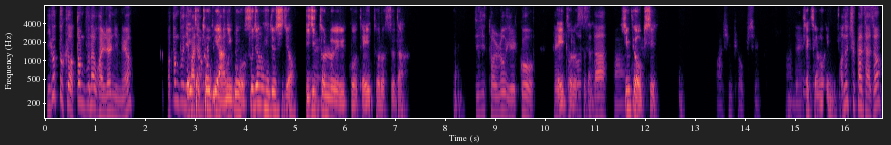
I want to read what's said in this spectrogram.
이것도 그 어떤 분하고 관련이 있네요. 어떤 분이 데이터 톱이 아니고 수정해 주시죠. 디지털로 읽고 데이터로 쓰다. 디지털로 읽고 데이터로 데이터로 쓰다. 쓰다. 아, 쉼표 없이 아, 쉼표 없이. 아, 네. 책 제목입니다. 어느 출판사죠?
